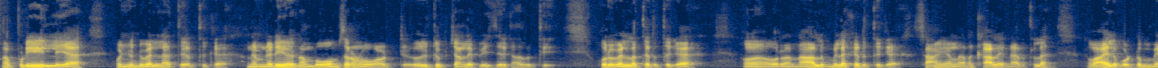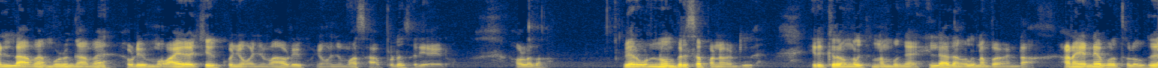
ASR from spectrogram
அப்படியே இல்லையா? கொஞ்சோண்டு வெள்ளத்தை எடுத்துக்க. நான் முன்னாடியே நம்ம ஓம் சரண் யூடியூப் சேனலில் பேசியிருக்கேன் அதை பற்றி ஒரு வெள்ளத்தை எடுத்துக்க. ஒரு நாலு மிளகு எடுத்துக்க. சாயங்கால நேரம் காலை நேரத்தில் வாயில் போட்டு மெல்லாமல் முழுங்காமல் அப்படியே வாயில் வச்சு கொஞ்சம் கொஞ்சமாக அப்படியே கொஞ்சம் கொஞ்சமாக சாப்பிட சரியாயிடும். அவ்வளோதான் வேறு ஒன்றும் பெருசாக பண்ண வேண்டியதில்லை. இருக்கிறவங்களுக்கு நம்புங்க இல்லாதவங்களுக்கு நம்ப வேண்டாம். ஆனால் என்னை பொறுத்தளவுக்கு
